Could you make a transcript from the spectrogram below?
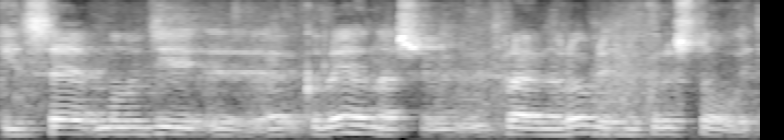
І це молоді е, колеги наші правильно роблять, використовують.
